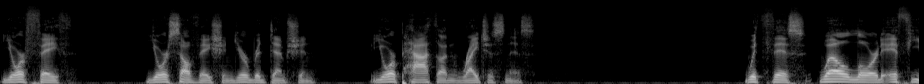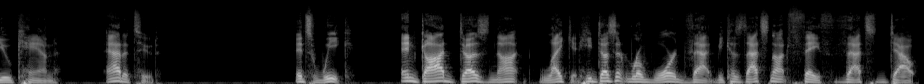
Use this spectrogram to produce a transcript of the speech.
your faith your salvation, your redemption, your path on righteousness with this, well, Lord, if you can attitude. It's weak. And God does not like it. He doesn't reward that because that's not faith, that's doubt.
